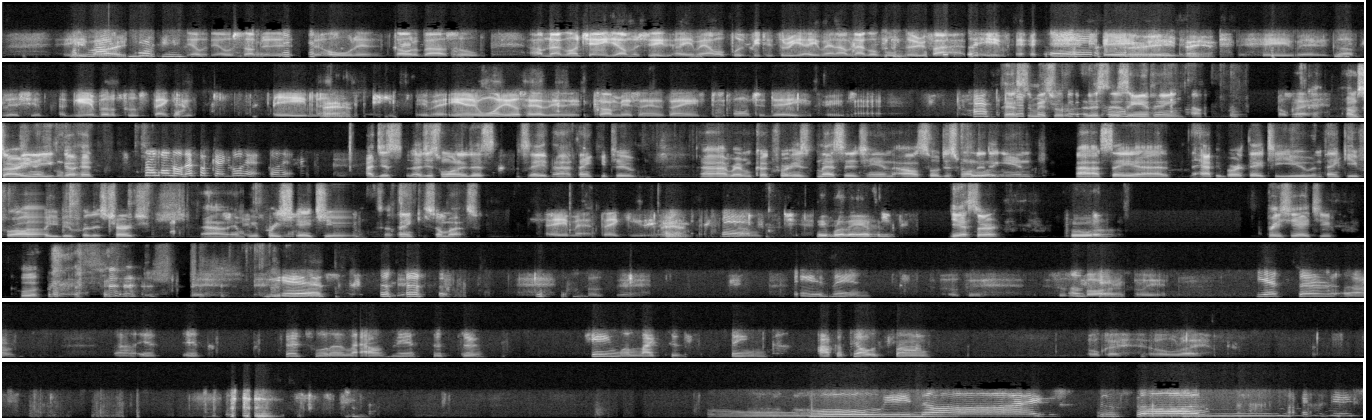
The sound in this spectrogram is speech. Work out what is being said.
Amen. Right. That, was- that was something to behold and thought about. So I'm not gonna change it. I'm gonna say, Amen. I'm gonna put 53. Amen. I'm not gonna go 35. Amen. Amen. Amen. Amen. God bless you again, brother Cooks. Thank you. Amen. Amen. Amen. Anyone else have any comments or anything on today? Amen. Pastor, Pastor Mitchell, uh, this is Anthony. Okay. Okay. I'm sorry. You know, you can go ahead. No, no, no. That's okay. Go ahead. Go ahead. I just I just wanted to say uh, thank you to uh, Reverend Cook for his message, and I also just wanted to Sure. again uh, say uh, happy birthday to you, and thank you for all you do for this church, uh, and we appreciate you. So thank you so much. Amen. Thank you. Amen. Man. Hey, brother Anthony. Yes, sir. Who? Appreciate you. Whew. Yes. Okay. Amen. Okay. Okay. Barr, go ahead. Yes, sir. Uh, uh, if if church would allow me and Sister King would like to sing a cappella song. Okay. All right. Holy night, the sun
